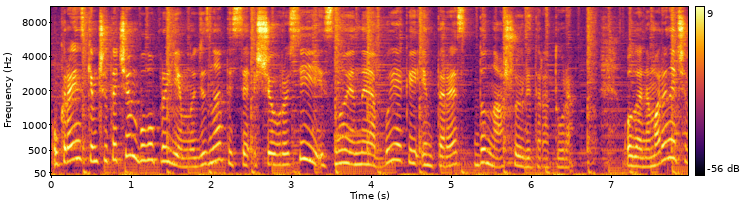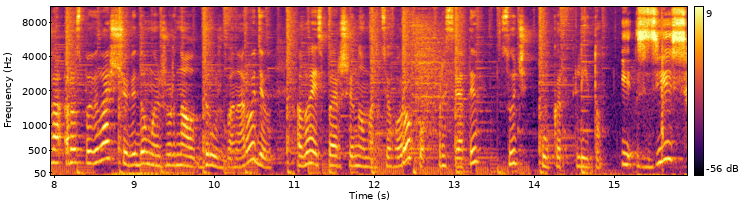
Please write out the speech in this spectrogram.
Українським читачам було приємно дізнатися, що в Росії існує неабиякий інтерес до нашої літератури. Олена Мариничева розповіла, що відомий журнал Дружба народів весь перший номер цього року присвятив Суч Кукр літу. И здесь,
